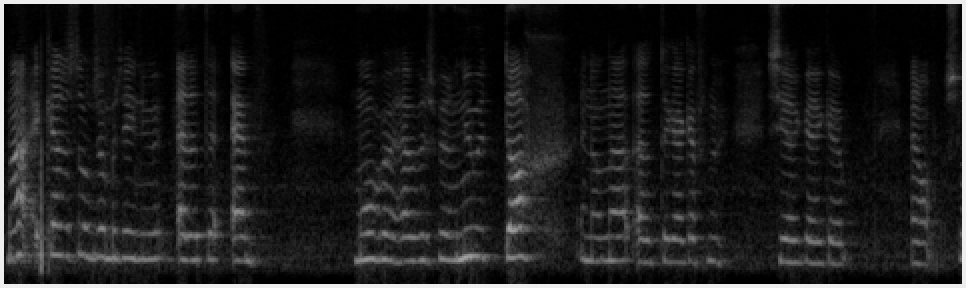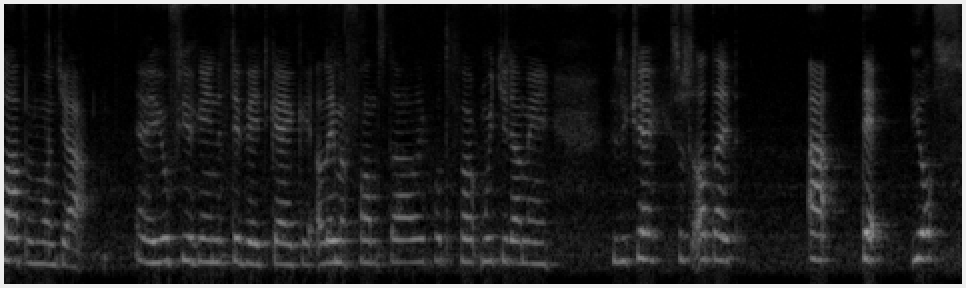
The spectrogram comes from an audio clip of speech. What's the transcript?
Maar ik ga dus dan zo meteen nu editen en morgen hebben we dus weer een nieuwe dag. En dan na editen ga ik even een serie kijken en dan slapen, want ja, je hoeft hier geen tv te kijken, alleen maar Franstalig. Wat de moet je daarmee? Dus ik zeg, zoals altijd, adios.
